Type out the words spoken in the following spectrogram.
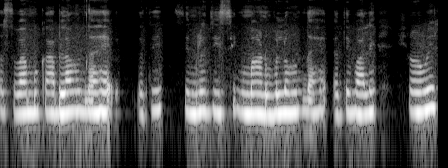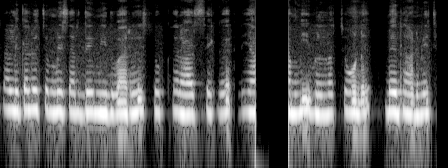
ਫਸਵਾ ਮੁਕਾਬਲਾ ਹੁੰਦਾ ਹੈ ਅਤੇ ਸਿਮਰਨਜੀਤ ਸਿੰਘ ਮਾਨ ਵੱਲੋਂ ਹੁੰਦਾ ਹੈ ਅਤੇ ਵਾਲੇ ਸ਼੍ਰੋਮਣੀ ਅਕਾਲੀ ਦਲ ਵਿੱਚ ਅੰਮ੍ਰਿਤਸਰ ਦੇ ਉਮੀਦਵਾਰ ਸੁਖਰਾਜ ਸਿੰਘ ਨਿਆਮੀ ਵੱਲੋਂ ਚੋਣ ਮੈਦਾਨ ਵਿੱਚ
